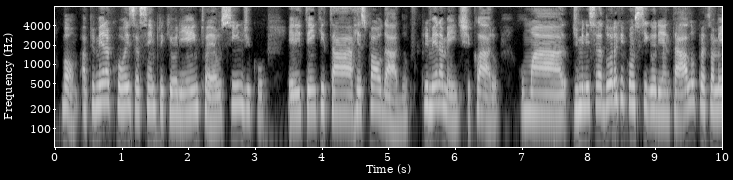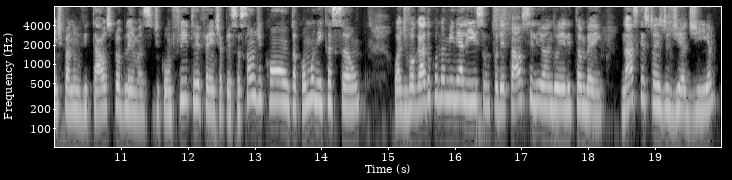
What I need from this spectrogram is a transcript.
Bom, a primeira coisa sempre que oriento é o síndico, ele tem que estar tá respaldado. Primeiramente, claro, uma administradora que consiga orientá-lo, principalmente para não evitar os problemas de conflito referente à prestação de conta, comunicação, o advogado condominialista para poder estar auxiliando ele também nas questões do dia a dia,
